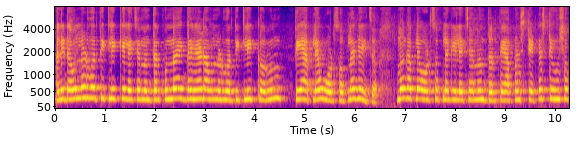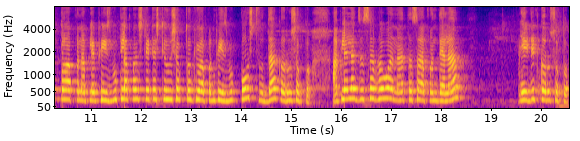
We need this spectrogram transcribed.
आणि डाउनलोडवरती क्लिक केल्याच्यानंतर पुन्हा एकदा ह्या डाउनलोडवरती क्लिक करून ते आपल्या व्हॉट्सअपला घ्यायचं. मग आपल्या व्हॉट्सअपला गेल्याच्यानंतर ते आपण स्टेटस ठेवू शकतो आपण आपल्या फेसबुकला पण स्टेटस ठेवू शकतो किंवा आपण फेसबुक पोस्टसुद्धा करू शकतो. आपल्याला जसं हवं ना तसं आपण त्याला एडिट करू शकतो.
